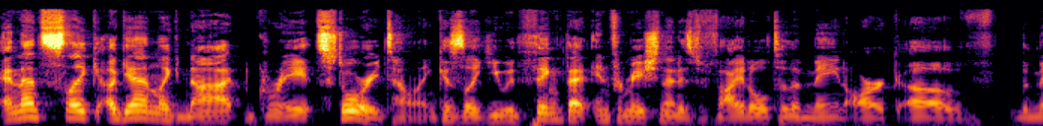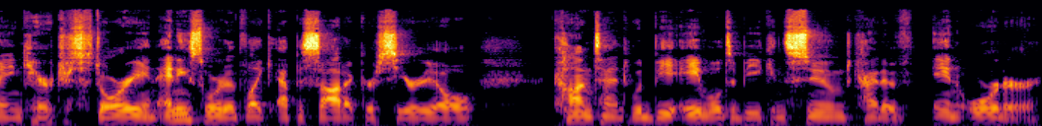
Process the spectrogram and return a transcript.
And that's like again like not great storytelling because like you would think that information that is vital to the main arc of the main character's story and any sort of like episodic or serial content would be able to be consumed kind of in order.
